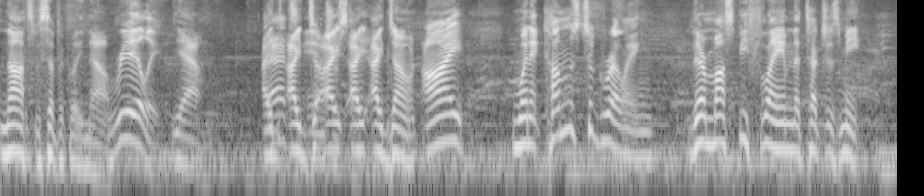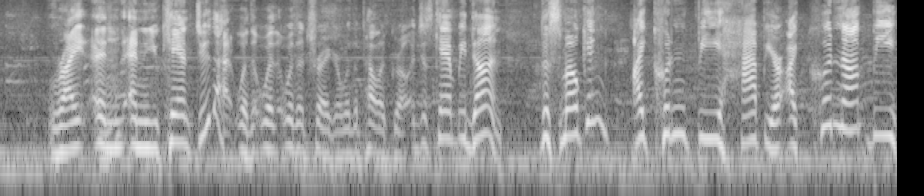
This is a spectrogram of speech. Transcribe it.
not specifically, no. Really? Yeah, I, I, I. I, I don't. I when it comes to grilling, there must be flame that touches meat, right? And mm-hmm. and you can't do that with with with a Traeger with a pellet grill. It just can't be done. The smoking, I couldn't be happier. I could not be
